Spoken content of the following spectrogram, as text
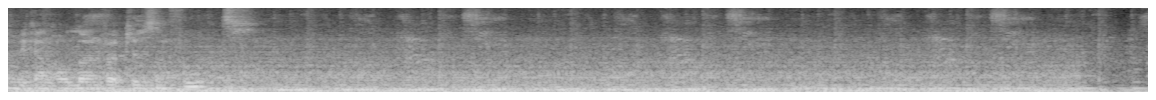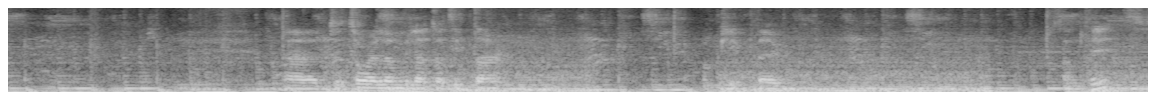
Se om vi kan hålla ungefär 1000 fot. Uh, tutorialen vill att jag tittar och klipper samtidigt.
